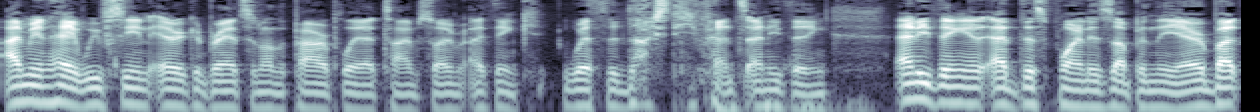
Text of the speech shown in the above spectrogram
I mean, hey, we've seen Erik Gudbranson on the power play at times, so I, I think with the Ducks defense, anything, anything at this point is up in the air. But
